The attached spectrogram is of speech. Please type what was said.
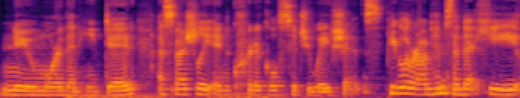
knew more than he did, especially in critical situations. People around him said that he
